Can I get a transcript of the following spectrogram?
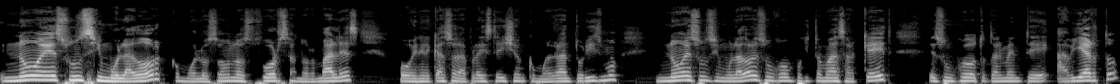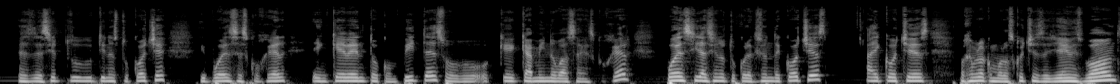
No es un simulador como lo son los Forza normales o en el caso de la PlayStation como el Gran Turismo. No es un simulador, es un juego un poquito más arcade, es un juego totalmente abierto, es decir, tú tienes tu coche y puedes escoger en qué evento compites o qué camino vas a escoger. Puedes ir haciendo tu colección de coches hay coches, por ejemplo, como los coches de James Bond,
